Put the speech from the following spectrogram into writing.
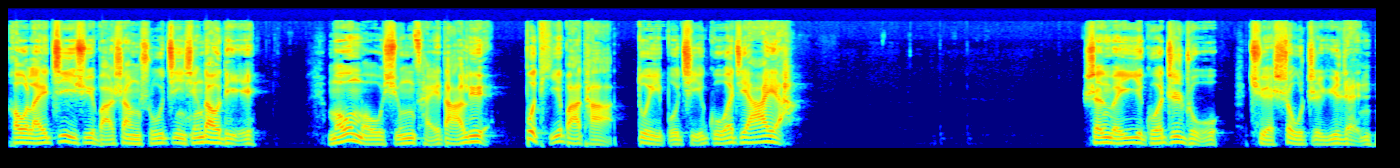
后来继续把上书进行到底，某某雄才大略，不提拔他。对不起国家呀！身为一国之主，却受制于人，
